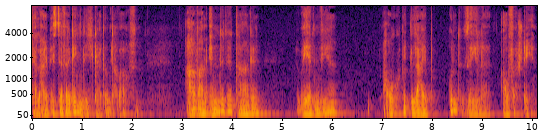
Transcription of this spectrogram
Der Leib ist der Vergänglichkeit unterworfen. Aber am Ende der Tage werden wir auch mit Leib und Seele auferstehen.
